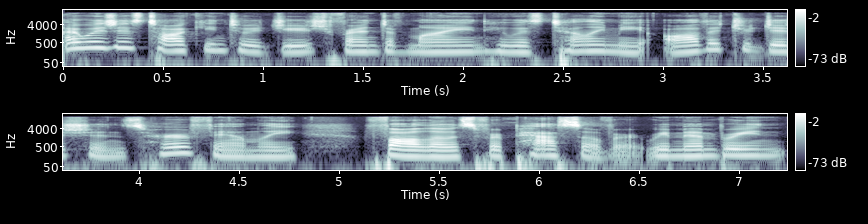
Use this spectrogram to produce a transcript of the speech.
I was just talking to a Jewish friend of mine who was telling me all the traditions her family follows for Passover, remembering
